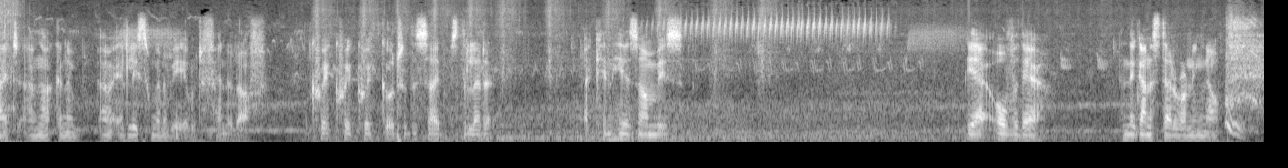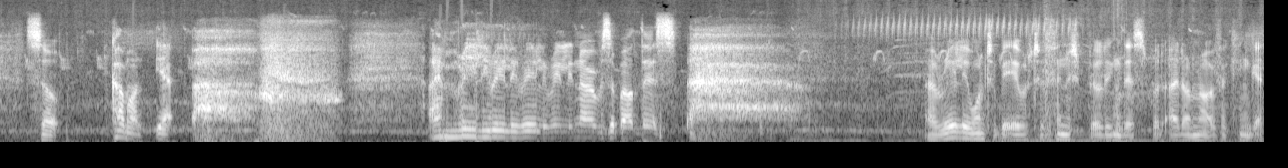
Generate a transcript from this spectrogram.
night, I'm not going to. Uh, at least I'm going to be able to fend it off. Quick, quick, quick! Go to the side with the. I can hear zombies. Yeah, over there, and they're gonna start running now. So, come on, yeah. I'm really, really, really, really nervous about this. I really want to be able to finish building this, but I don't know if I can get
